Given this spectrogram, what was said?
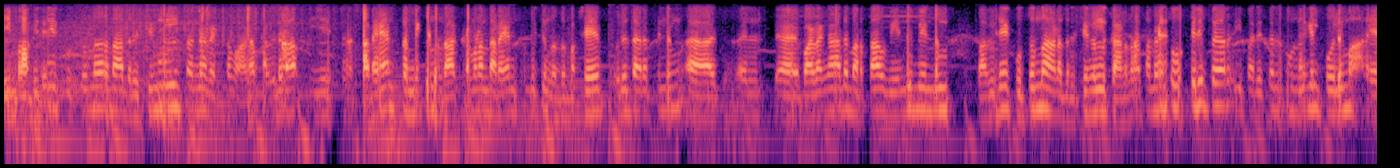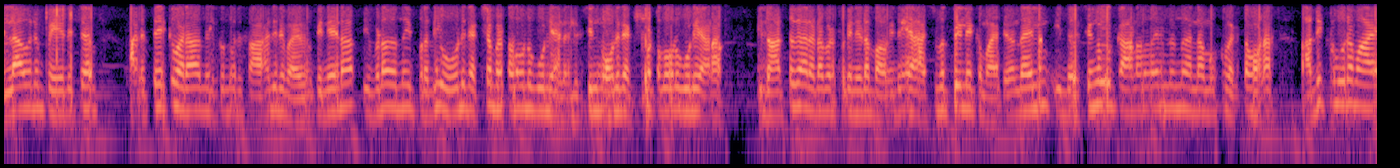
ഈ ബബിതയെ കുത്തുന്നതെന്ന് ആ ദൃശ്യങ്ങളിൽ തന്നെ വ്യക്തമാണ്. ബബിത ഈ തടയാൻ ശ്രമിക്കുന്നുണ്ട് ആക്രമണം തടയാൻ ശ്രമിക്കുന്നുണ്ട്. പക്ഷേ ഒരു തരത്തിലും വഴങ്ങാതെ ഭർത്താവ് വീണ്ടും വീണ്ടും ബബിതയെ കുത്തുന്നതാണ് ദൃശ്യങ്ങളിൽ കാണുന്നത്. ആ സമയത്ത് ഒത്തിരി പേർ ഈ പരിസരത്തുണ്ടെങ്കിൽ പോലും എല്ലാവരും പേടിച്ച് അടുത്തേക്ക് വരാതെ നിൽക്കുന്ന ഒരു സാഹചര്യമായിരുന്നു. പിന്നീട് ഇവിടെ നിന്ന് ഈ പ്രതി ഓടി രക്ഷപ്പെട്ടതോടുകൂടിയാണ് ലിസ്റ്റിൻ ഓടി രക്ഷപ്പെട്ടതോടു കൂടിയാണ് ഈ നാട്ടുകാർ ഇടപെട്ട് പിന്നീട് ഭവിതയെ ആശുപത്രിയിലേക്ക് മാറ്റി. എന്തായാലും ഈ ദൃശ്യങ്ങൾ കാണുന്നതിൽ നിന്ന് തന്നെ നമുക്ക് വ്യക്തമാണ് അതിക്രൂരമായ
